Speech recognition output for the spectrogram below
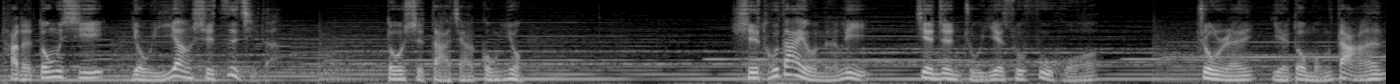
他的东西有一样是自己的，都是大家公用。使徒大有能力见证主耶稣复活，众人也都蒙大恩，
